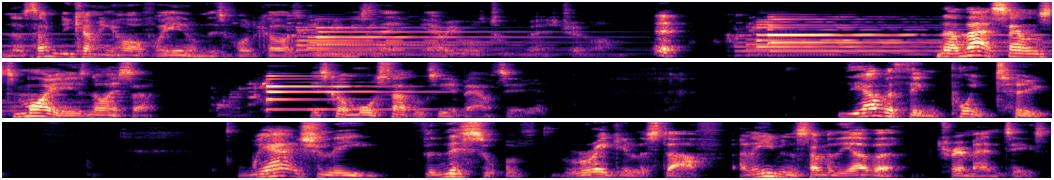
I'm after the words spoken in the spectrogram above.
Now, somebody coming halfway in on this podcast could be misled. Gary was talking about his trem arm. now, that sounds to my ears nicer. It's got more subtlety about it. Yeah. The other thing, point two, we actually, for this sort of regular stuff, and even some of the other trem antics,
